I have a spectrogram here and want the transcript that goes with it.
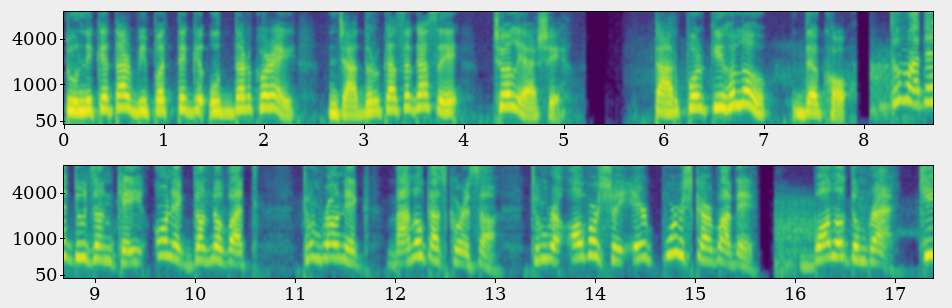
টুনিকে তার বিপদ থেকে উদ্ধার করে জাদুর কাছে কাছে চলে আসে। তারপর কি হলো? দেখো। তোমাদের দুজনকে অনেক ধন্যবাদ। তোমরা অনেক ভালো কাজ করেছ তোমরা অবশ্যই এর পুরস্কার পাবে বলো তোমরা কি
